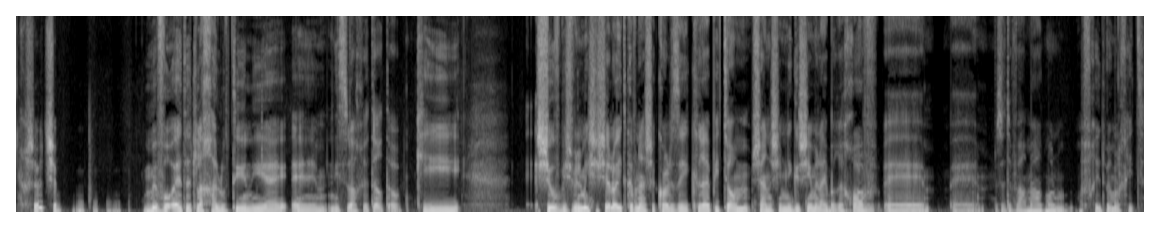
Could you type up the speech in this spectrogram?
אני חושבת שמבועטת לחלוטין יהיה אמ, ניסוח יותר טוב. כי, שוב, בשביל מישהי שלא התכוונה שכל זה יקרה, פתאום שאנשים ניגשים אליי ברחוב, אה, אה, זה דבר מאוד מאוד מפחיד ומלחיץ.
